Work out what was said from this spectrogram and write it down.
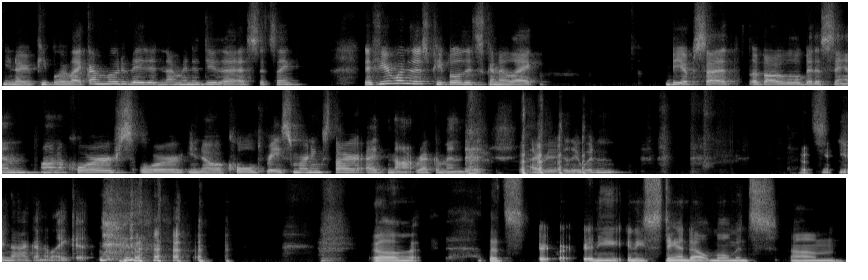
you know people are like i'm motivated and i'm gonna do this it's like if you're one of those people that's gonna like be upset about a little bit of sand on a course or you know a cold race morning start i'd not recommend it. I really wouldn't. That's- you're not gonna like it. Um that's are any any standout moments? Um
